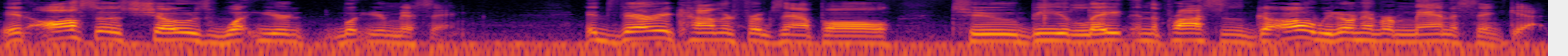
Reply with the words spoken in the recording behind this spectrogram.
it also shows what you're what you're missing. It's very common, for example, to be late in the process and go, oh, we don't have our mana sink yet.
